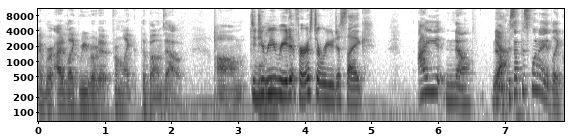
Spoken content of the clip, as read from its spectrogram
I, wr- I like rewrote it from like the bones out. Um, Did you reread it first, or were you just like, I no no because at this point I had like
